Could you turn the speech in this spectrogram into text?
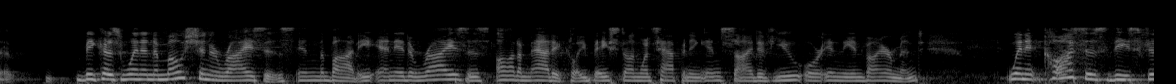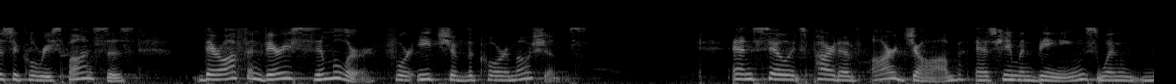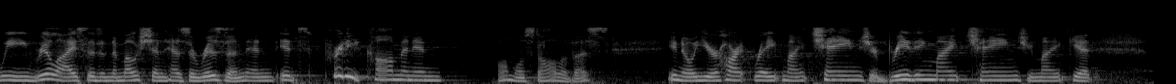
because when an emotion arises in the body, and it arises automatically based on what's happening inside of you or in the environment, when it causes these physical responses, they're often very similar for each of the core emotions. And so it's part of our job as human beings when we realize that an emotion has arisen, and it's pretty common in almost all of us you know, your heart rate might change, your breathing might change, you might get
